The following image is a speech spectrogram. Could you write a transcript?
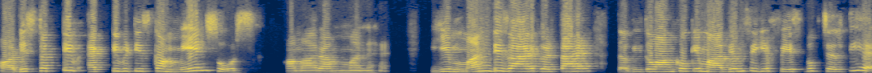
और डिस्ट्रक्टिव एक्टिविटीज़ का मेन सोर्स हमारा मन है। ये मन डिज़ायर करता है, तभी तो आँखों के माध्यम से ये फेसबुक चलती है।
